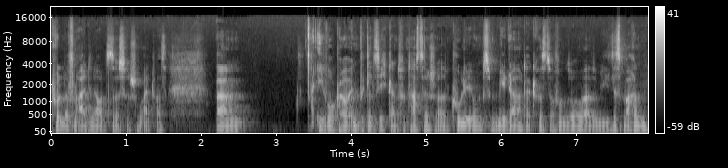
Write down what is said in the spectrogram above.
Kunde von Aldinau, das ist ja schon mal etwas. Ähm, Evoca entwickelt sich ganz fantastisch. Also coole Jungs, mega, der Christoph und so, also wie die das machen.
